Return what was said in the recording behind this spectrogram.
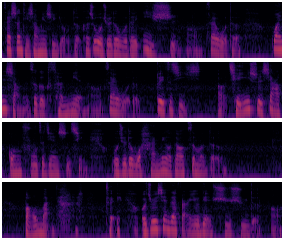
在身体上面是有的。可是我觉得我的意识啊，在我的观想的这个层面啊，在我的对自己呃潜意识下功夫这件事情，我觉得我还没有到这么的饱满。对，我觉得现在反而有点虚虚的哦，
